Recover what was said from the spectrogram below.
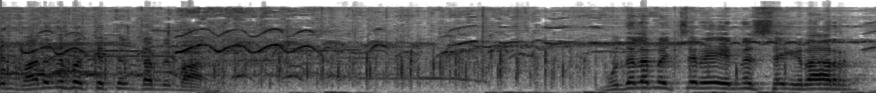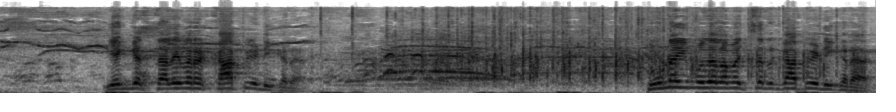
என் வலது பக்கத்தில் தம்பிமார்கள். முதலமைச்சரே என்ன செய்கிறார்? எங்க தலைவரை காப்பி அடிக்கிறார். துணை முதலமைச்சர் காப்பி அடிக்கிறார்.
